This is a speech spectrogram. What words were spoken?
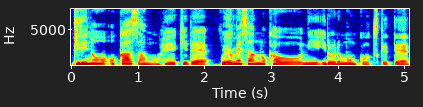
義理のお母さんも平気で、お嫁さんの顔にいろいろ文句をつけて、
